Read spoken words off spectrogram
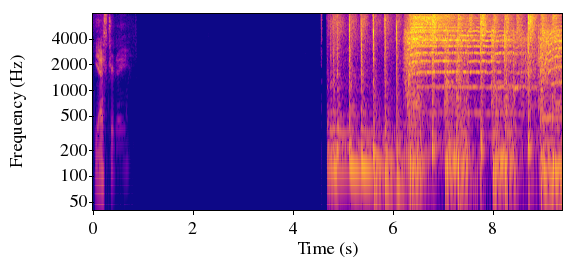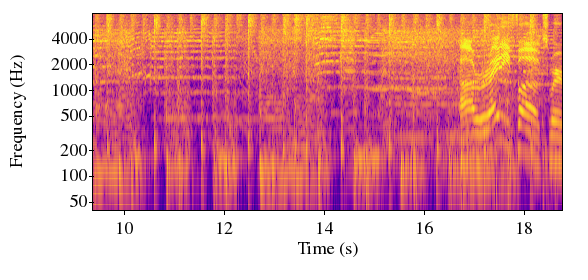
Yesterday. Folks, we're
